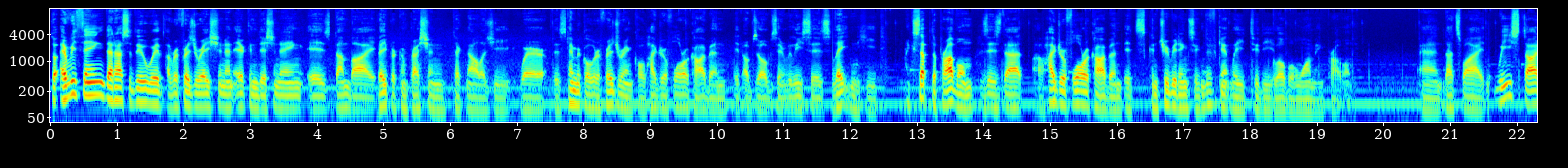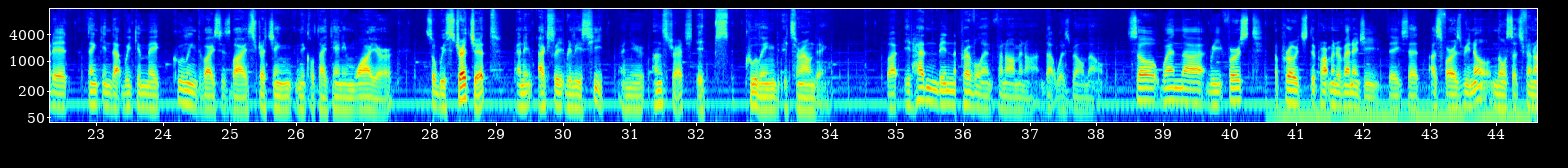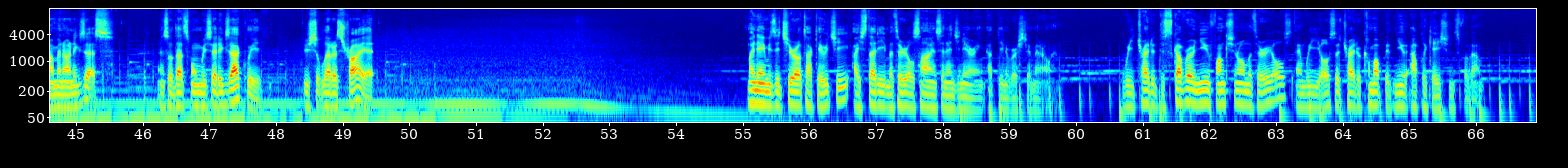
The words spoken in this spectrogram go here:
So everything that has to do with refrigeration and air conditioning is done by vapor compression technology where this chemical refrigerant called hydrofluorocarbon, it absorbs and releases latent heat. Except the problem is, is that uh, hydrofluorocarbon, it's contributing significantly to the global warming problem. And that's why we started thinking that we can make cooling devices by stretching nickel titanium wire. So we stretch it and it actually releases heat. And you unstretch, it's cooling its surrounding. But it hadn't been a prevalent phenomenon that was well known. So when uh, we first approached Department of Energy, they said, as far as we know, no such phenomenon exists. And so that's when we said, exactly, you should let us try it. My name is Ichiro Takeuchi. I study material science and engineering at the University of Maryland. We try to discover new functional materials and we also try to come up with new applications for them.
